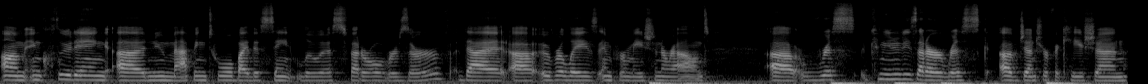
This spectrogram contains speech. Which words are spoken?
um, including a new mapping tool by the St. Louis Federal Reserve that uh, overlays information around uh, risk communities that are at risk of gentrification.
